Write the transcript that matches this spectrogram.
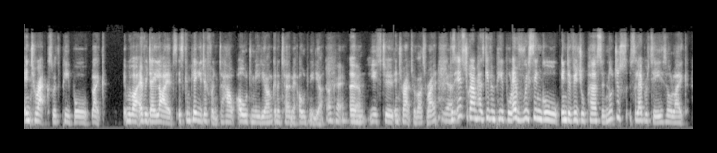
interacts with people like with our everyday lives is completely different to how old media i'm going to term it old media okay um yeah. used to interact with us right because yeah. instagram has given people every single individual person not just celebrities or like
